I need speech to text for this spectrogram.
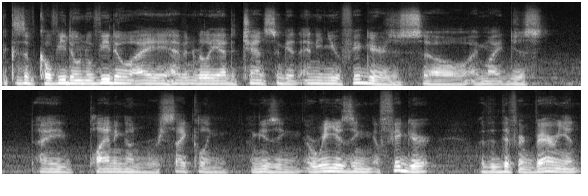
because of Covido Novido, I haven't really had a chance to get any new figures, so I might just I'm planning on recycling, I'm using, or reusing a figure with a different variant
